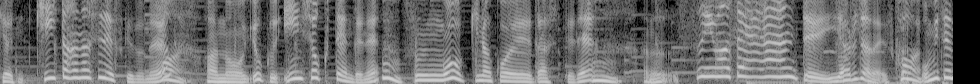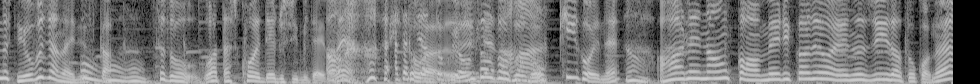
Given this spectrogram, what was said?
いや聞いた話ですけどね、はい、あのよく飲食店でね、すんごい大きな声出してね「あのすいません」ってやるじゃないですか。ですか、はい、お店の人呼ぶじゃないですか、うんうんうん、ちょっと私声出るしみたいなね。私やっとくよみそうそうそう、はい、大きい声ね、うん、あれなんかアメリカでは NG だとかね。え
